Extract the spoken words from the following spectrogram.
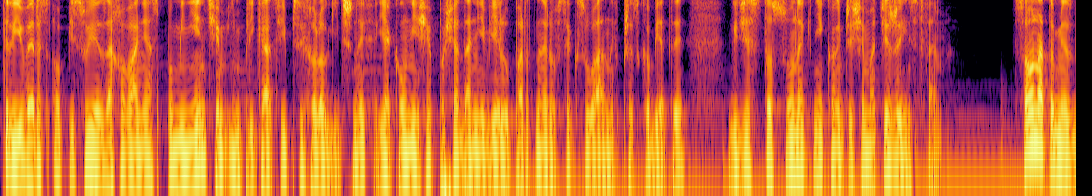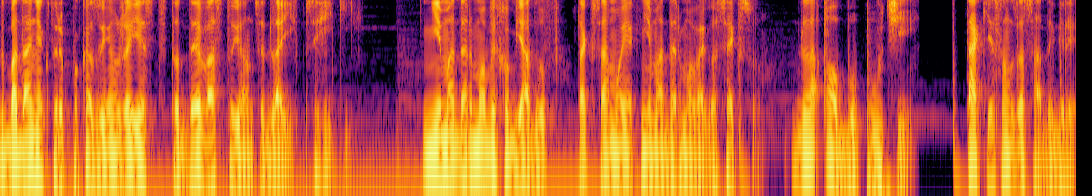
Trivers opisuje zachowania z pominięciem implikacji psychologicznych, jaką niesie posiadanie wielu partnerów seksualnych przez kobiety, gdzie stosunek nie kończy się macierzyństwem. Są natomiast badania, które pokazują, że jest to dewastujące dla ich psychiki. Nie ma darmowych obiadów, tak samo jak nie ma darmowego seksu. Dla obu płci. Takie są zasady gry.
